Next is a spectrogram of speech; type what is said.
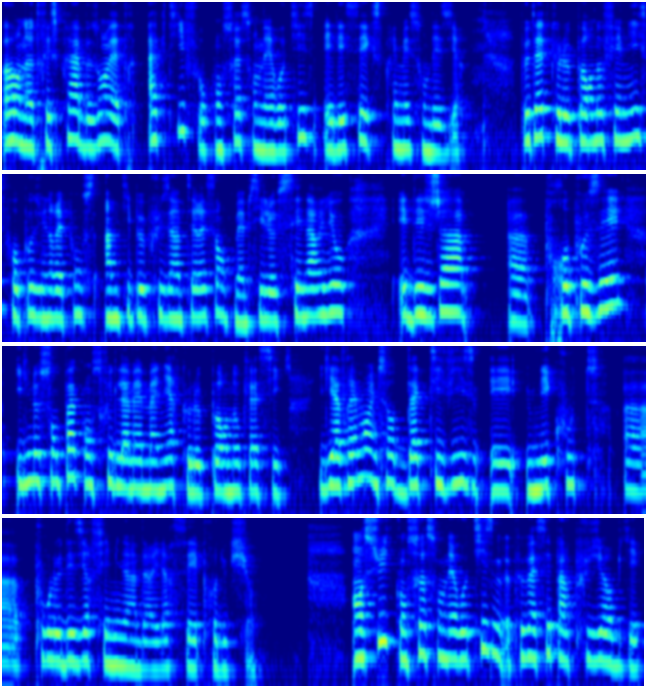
Or, notre esprit a besoin d'être actif pour construire son érotisme et laisser exprimer son désir. Peut-être que le porno féministe propose une réponse un petit peu plus intéressante, même si le scénario est déjà euh, proposé, ils ne sont pas construits de la même manière que le porno classique. Il y a vraiment une sorte d'activisme et une écoute euh, pour le désir féminin derrière ces productions. Ensuite, construire son érotisme peut passer par plusieurs biais.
